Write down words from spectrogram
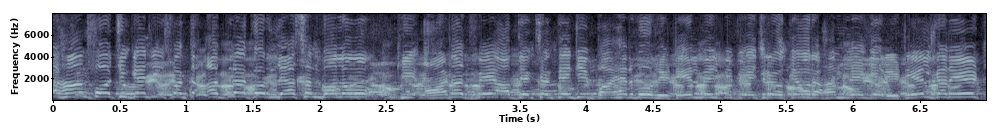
हम पहुँच चुके हैं जी इस वक्त अदरक और लहसुन वालों की आड़त पे। आप देख सकते हैं जी, बाहर वो रिटेल में भी बेच रहे होते हैं और हम लेंगे रिटेल का रेट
